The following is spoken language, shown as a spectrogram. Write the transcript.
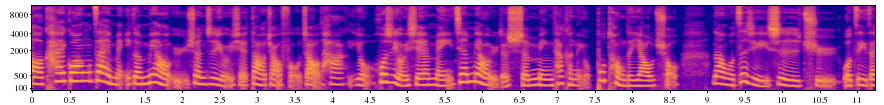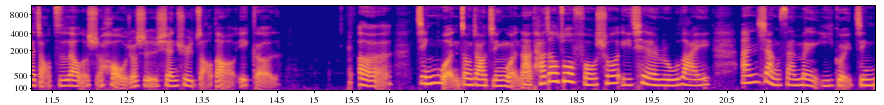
呃，开光在每一个庙宇，甚至有一些道教、佛教，它有，或是有一些每一间庙宇的神明，它可能有不同的要求。那我自己是去，我自己在找资料的时候，就是先去找到一个呃经文，宗教经文，那它叫做《佛说一切如来安向三昧仪轨经》。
